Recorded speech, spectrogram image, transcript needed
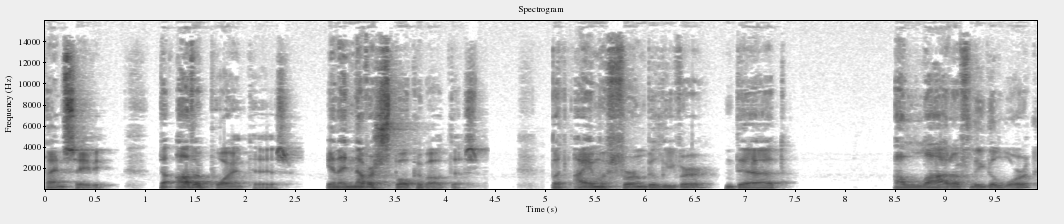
time saving. The other point is, and I never spoke about this, but I am a firm believer that a lot of legal work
